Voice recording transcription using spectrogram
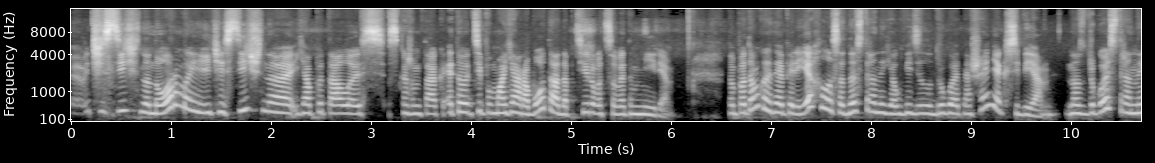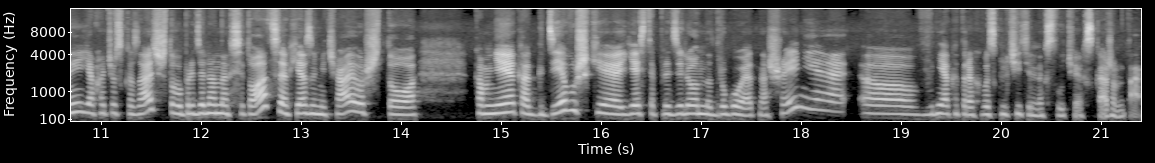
э, частично нормой, и частично я пыталась, скажем так, это типа моя работа адаптироваться в этом мире. Но потом, когда я переехала, с одной стороны, я увидела другое отношение к себе, но с другой стороны, я хочу сказать, что в определенных ситуациях я замечаю, что ко мне как к девушке есть определенно другое отношение э, в некоторых, в исключительных случаях, скажем так.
